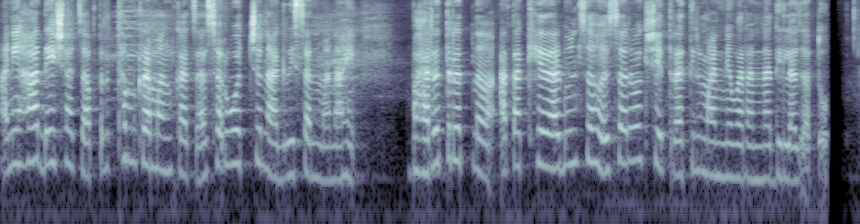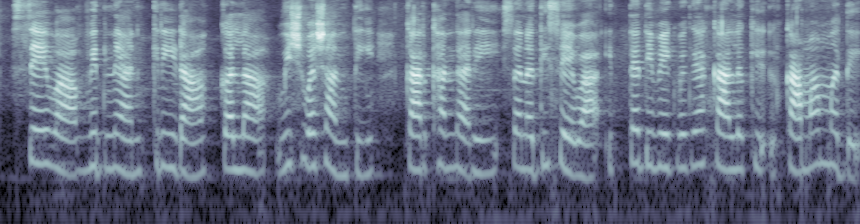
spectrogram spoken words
आणि हा देशाचा प्रथम क्रमांकाचा सर्वोच्च नागरी सन्मान आहे. भारतरत्न आता खेळाडूंसह सर्व क्षेत्रातील मान्यवरांना दिला जातो. सेवा विज्ञान क्रीडा कला विश्वशांती कारखानदारी सनदी सेवा इत्यादी वेगवेगळ्या काल कामामध्ये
